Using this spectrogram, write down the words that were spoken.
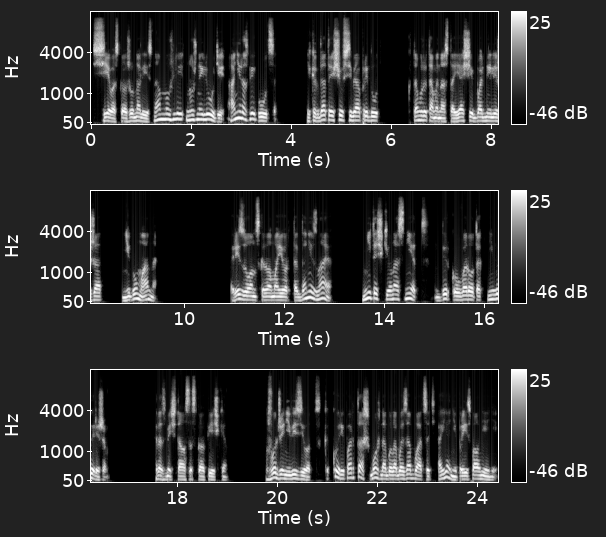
«Сева», — сказал журналист, — «нам нужны, нужны люди, они разбегутся. И когда-то еще в себя придут. К тому же там и настоящие больные лежат. Негуманно». «Резон», — сказал майор, — «тогда не знаю. Ниточки у нас нет, дырку в воротах не вырежем». Размечтался Скалпечкин. Вот же не везет. Какой репортаж можно было бы забацать, а я не при исполнении.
